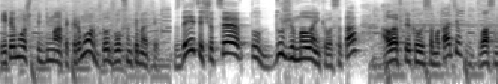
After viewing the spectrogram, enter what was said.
І ти можеш піднімати кермо до 2 см. Здається, що це ну, дуже маленька висота, але в тикових самокатів 2 см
